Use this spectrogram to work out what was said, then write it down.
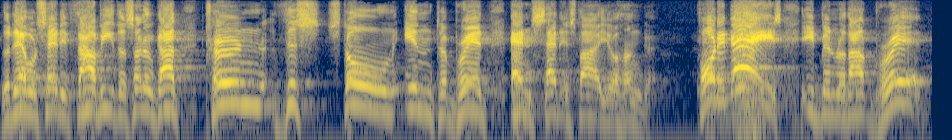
The devil said, If thou be the Son of God, turn this stone into bread and satisfy your hunger. Forty days he'd been without bread.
